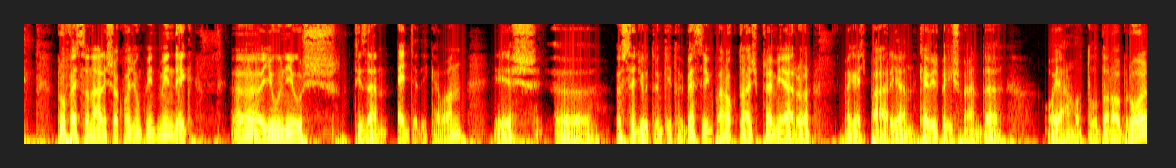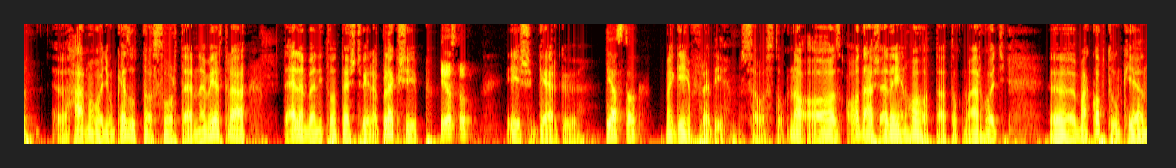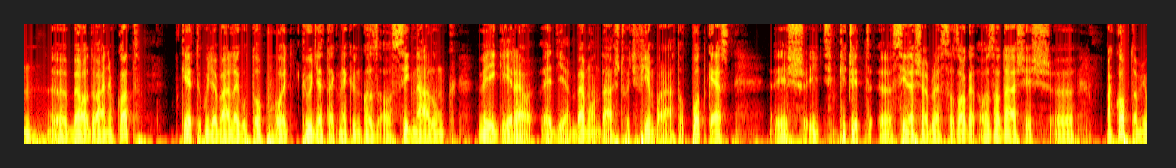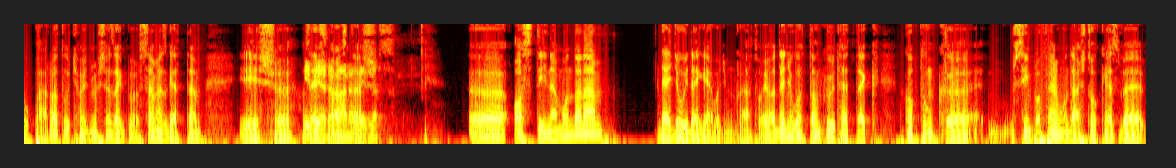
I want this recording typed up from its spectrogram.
Professzionálisak vagyunk, mint mindig. Uh, június 11-e van, és uh, összegyűltünk itt, hogy beszéljünk pár aktuális premierről, meg egy pár ilyen kevésbé ismert, de ajánlható darabról. Uh, hárman vagyunk ezúttal, Sorter nem ért rá, de ellenben itt van testvére Black Sheep. Sziasztok! És Gergő. Sziasztok! Meg én, Freddy. Szevasztok. Na, az adás elején hallhattátok már, hogy ö, már kaptunk ilyen ö, beadványokat. Kértük ugyebár legutóbb, hogy küldjetek nekünk az, a szignálunk végére egy ilyen bemondást, hogy Filmbarátok Podcast, és így kicsit ö, színesebb lesz az, az adás, és ö, már kaptam jó párat, úgyhogy most ezekből szemezgettem, és az Idénre első választás... Ö, azt így nem mondanám, de egy jó ideig el vagyunk látva. Ja, de nyugodtan küldhettek, kaptunk uh, szimpla felmondástól kezdve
